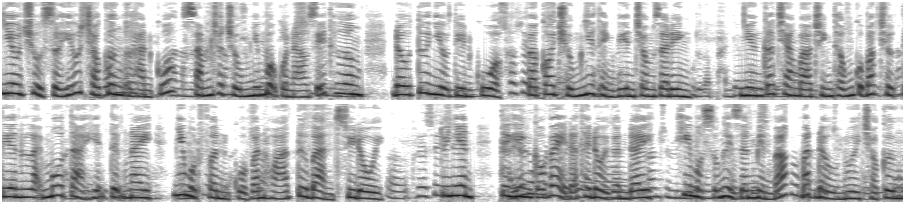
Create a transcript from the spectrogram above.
Nhiều chủ sở hữu chó cưng ở Hàn Quốc sắm cho chúng những bộ quần áo dễ thương, đầu tư nhiều tiền của và coi chúng như thành viên trong gia đình. Nhưng các trang báo chính thống của Bắc Triều Tiên lại mô tả hiện tượng này như một phần của văn hóa tư bản suy đồi. Tuy nhiên, tình hình có vẻ đã thay đổi gần đây khi một số người dân miền Bắc bắt đầu nuôi chó cưng.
